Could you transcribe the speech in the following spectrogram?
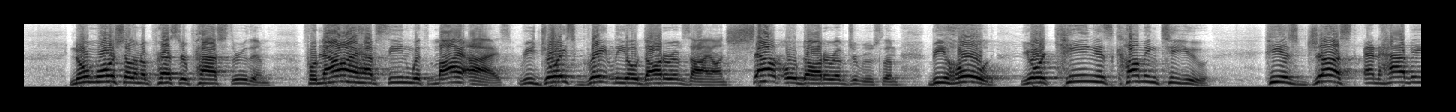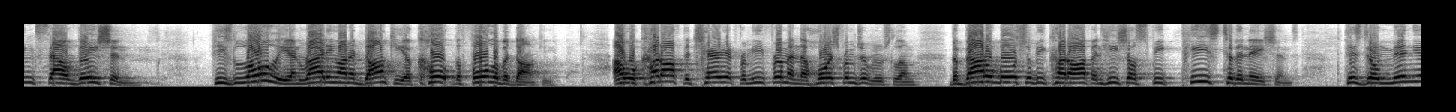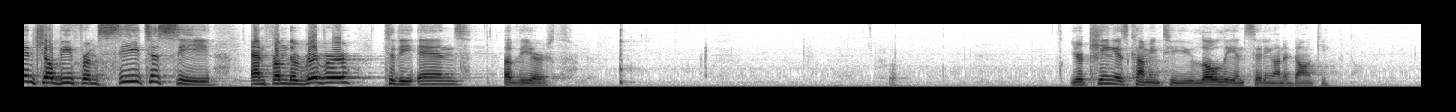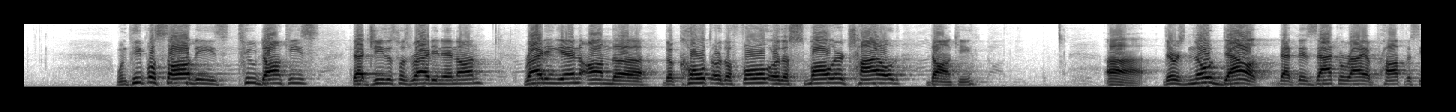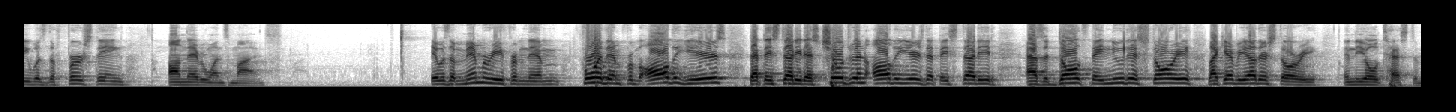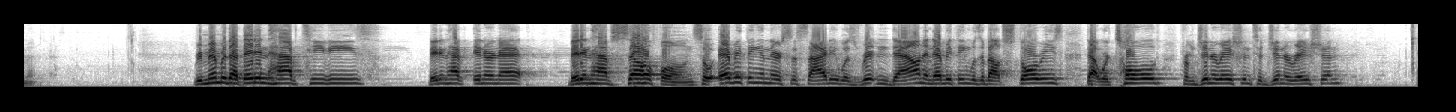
No more shall an oppressor pass through them. For now I have seen with my eyes. Rejoice greatly, O daughter of Zion. Shout, O daughter of Jerusalem. Behold, your king is coming to you. He is just and having salvation. He's lowly and riding on a donkey, a colt, the foal of a donkey. I will cut off the chariot from Ephraim and the horse from Jerusalem. The battle bow shall be cut off, and he shall speak peace to the nations. His dominion shall be from sea to sea and from the river to the ends of the earth. Your king is coming to you, lowly and sitting on a donkey. When people saw these two donkeys that Jesus was riding in on, riding in on the, the colt or the foal or the smaller child donkey, uh, there's no doubt that this Zechariah prophecy was the first thing on everyone's minds. It was a memory from them, for them, from all the years that they studied as children, all the years that they studied as adults. They knew this story like every other story in the Old Testament. Remember that they didn't have TVs, they didn't have internet, they didn't have cell phones. So everything in their society was written down, and everything was about stories that were told from generation to generation.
